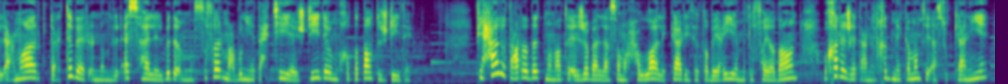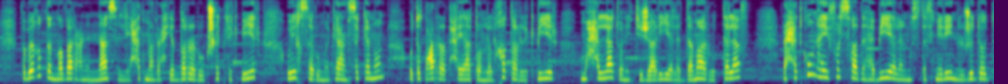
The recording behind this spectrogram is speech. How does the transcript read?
الإعمار بتعتبر أنه من الأسهل البدء من الصفر مع بنية تحتية جديدة ومخططات جديدة. في حال تعرضت مناطق الجبل لا سمح الله لكارثة طبيعية مثل فيضان وخرجت عن الخدمة كمنطقة سكانية فبغض النظر عن الناس اللي حتما رح يتضرروا بشكل كبير ويخسروا مكان سكنهم وتتعرض حياتهم للخطر الكبير ومحلاتهم التجارية للدمار والتلف رح تكون هي فرصة ذهبية للمستثمرين الجدد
